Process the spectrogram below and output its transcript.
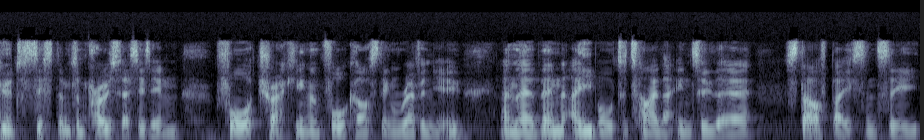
good systems and processes in for tracking and forecasting revenue, and they're then able to tie that into their staff base and see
